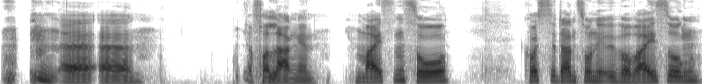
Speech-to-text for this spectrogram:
äh, äh, verlangen. Meistens so kostet dann so eine Überweisung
